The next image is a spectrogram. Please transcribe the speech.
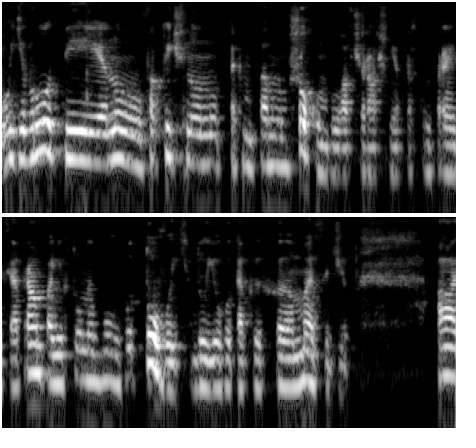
у Європі ну фактично ну таким певним шоком була вчорашня прес-конференція Трампа. Ніхто не був готовий до його таких е, меседжів. А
